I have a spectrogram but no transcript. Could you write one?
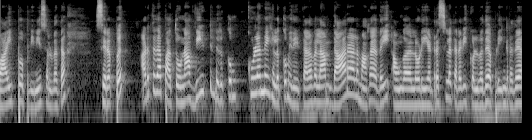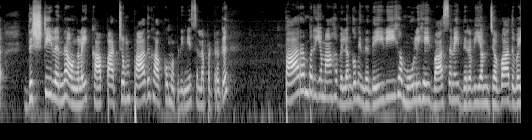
வாய்ப்பு அப்படின்னே சொல்வது சிறப்பு. அடுத்ததாக பார்த்தோன்னா வீட்டில் இருக்கும் குழந்தைகளுக்கும் இதை தரவலாம். தாராளமாக அதை அவங்களுடைய ட்ரெஸ்ஸில் தடவிக்கொள்வது அப்படிங்கிறது. திருஷ்டியிலேருந்து அவங்களை காப்பாற்றும் பாதுகாக்கும் அப்படின்னே சொல்லப்பட்டிருக்கு. பாரம்பரியமாக விளங்கும் இந்த தெய்வீக மூலிகை வாசனை திரவியம் ஜவ்வாதுவை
